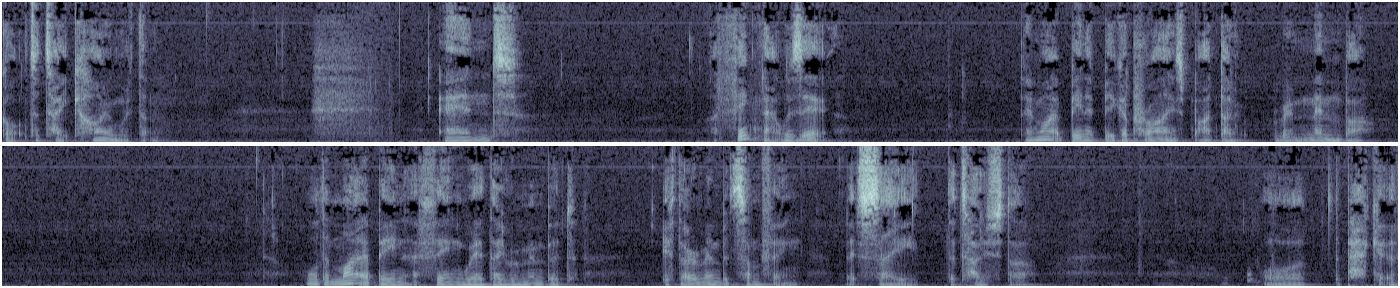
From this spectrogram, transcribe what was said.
got to take home with them. And I think that was it. There might have been a bigger prize, but I don't remember. Or there might have been a thing where they remembered, if they remembered something, let's say the toaster or packet of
